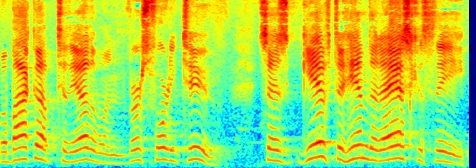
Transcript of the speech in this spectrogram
we'll back up to the other one, verse 42. Says, Give to him that asketh thee,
